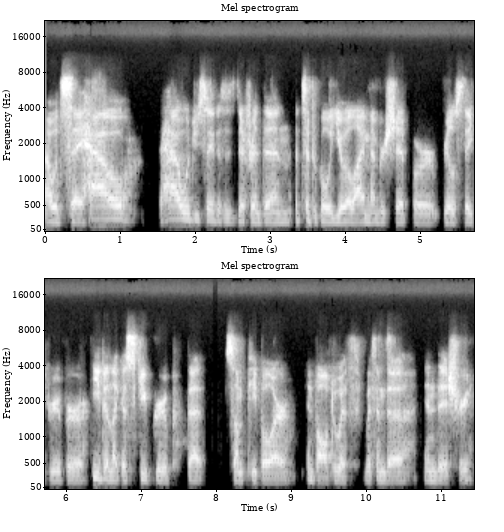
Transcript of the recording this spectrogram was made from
I would say how how would you say this is different than a typical ULI membership or real estate group or even like a Scoop group that some people are involved with within the in the industry.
